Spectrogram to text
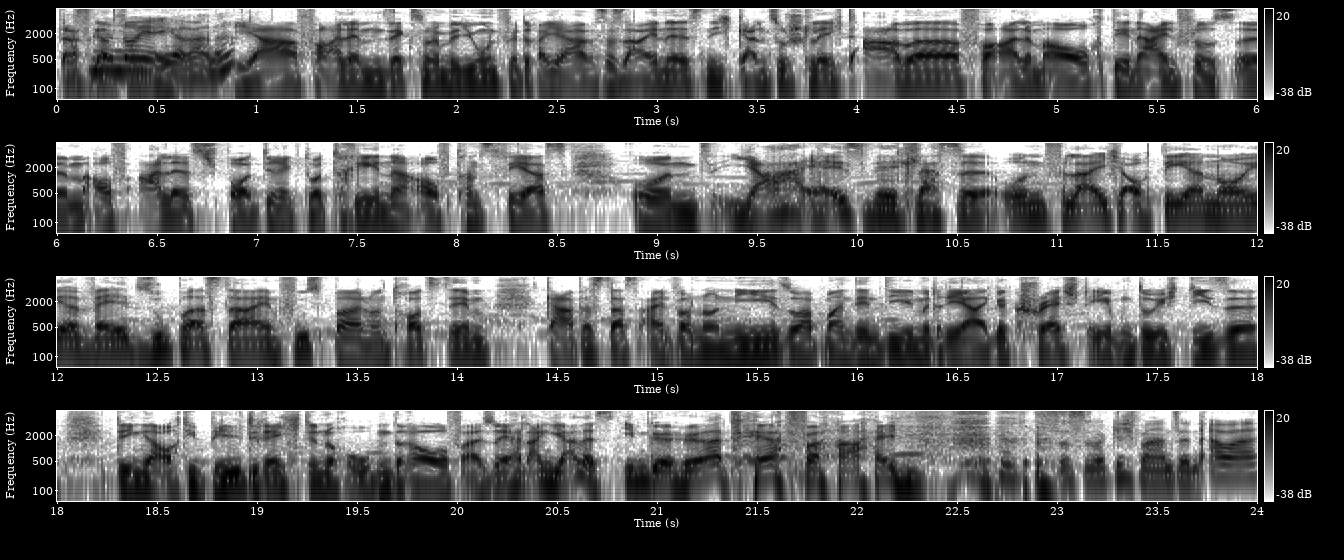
Das, das ist eine neue Ära, ne? Ja, vor allem 600 Millionen für drei Jahre ist das eine, ist nicht ganz so schlecht, aber vor allem auch den Einfluss ähm, auf alles. Sportdirektor, Trainer, auf Transfers. Und ja, er ist Weltklasse und vielleicht auch der neue Weltsuperstar im Fußball. Und trotzdem gab es das einfach noch nie. So hat man den Deal mit Real gecrashed, eben durch diese Dinge, auch die Bildrechte noch obendrauf. Also er hat eigentlich alles. Ihm gehört der Verein. Das ist wirklich Wahnsinn. Aber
